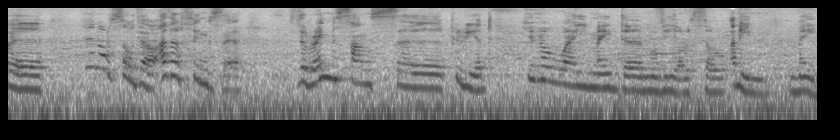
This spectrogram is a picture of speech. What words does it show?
uh, and also there are other things there. The Renaissance uh, period, you know, I made the movie also, I mean, made,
